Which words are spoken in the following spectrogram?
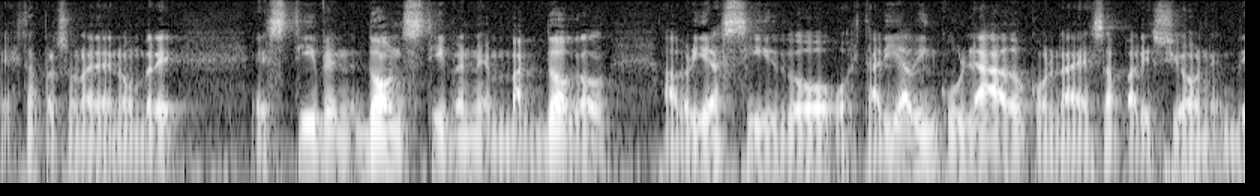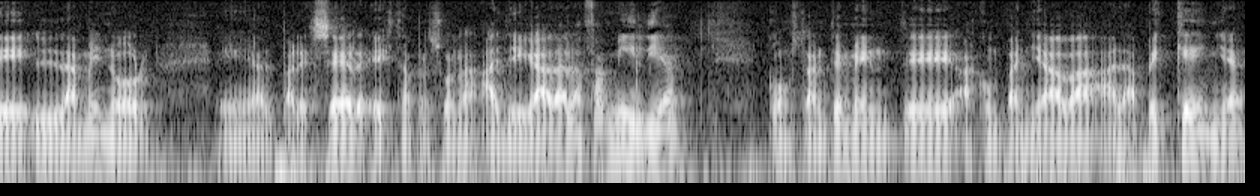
esta persona de nombre Steven, Don Steven McDougall habría sido o estaría vinculado con la desaparición de la menor. Eh, al parecer, esta persona allegada a la familia constantemente acompañaba a la pequeña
